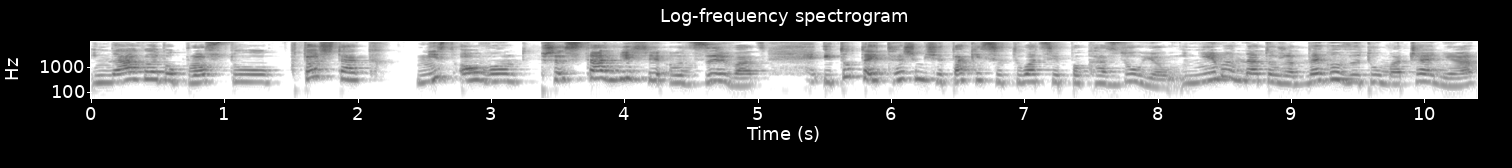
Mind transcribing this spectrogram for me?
i nagle po prostu ktoś tak nic owąd przestanie się odzywać. I tutaj też mi się takie sytuacje pokazują i nie mam na to żadnego wytłumaczenia.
